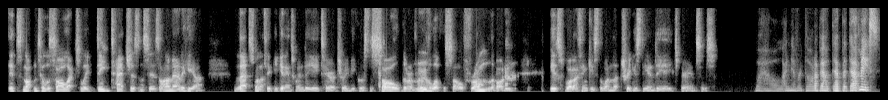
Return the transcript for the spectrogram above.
it's not until the soul actually detaches and says, "I'm out of here." That's when I think you get into NDE territory because the soul, the removal of the soul from the body, is what I think is the one that triggers the NDE experiences. Wow, I never thought about that, but that makes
